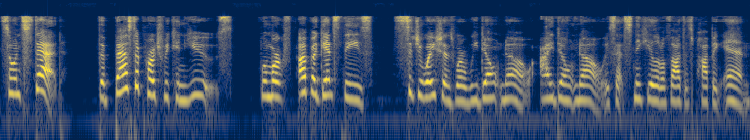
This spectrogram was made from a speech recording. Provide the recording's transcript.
So instead, the best approach we can use when we're up against these situations where we don't know, I don't know, is that sneaky little thought that's popping in.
